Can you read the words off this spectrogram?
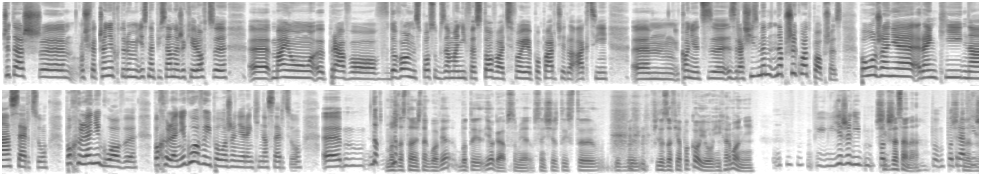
czytasz e, oświadczenie, w którym jest napisane, że kierowcy e, mają prawo w dowolny sposób zamanifestować swoje poparcie dla akcji koniec z, z rasizmem, na przykład poprzez położenie ręki na sercu, pochylenie głowy, pochylenie głowy i położenie ręki na sercu. No, Można stanąć na głowie? Bo to yoga w sumie, w sensie, że to jest e, jakby filozofia pokoju i harmonii. Jeżeli po, Shirshasana. po, potrafisz,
